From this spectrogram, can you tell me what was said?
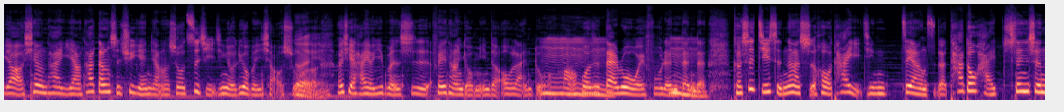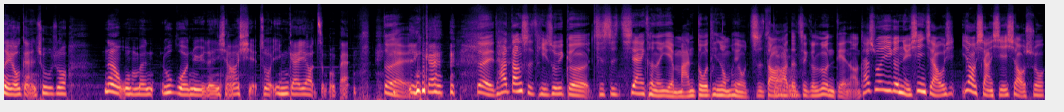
要像她一样，她当时去演讲的时候，自己已经有六本小说了，而且还有一本是非常有名的《欧兰多》啊、嗯，或者是戴若维夫人等等。嗯、可是即使那时候她已经这样子的，她都还深深的有感触说。那我们如果女人想要写作，应该要怎么办？对，应该对他当时提出一个，其实现在可能也蛮多听众朋友知道他的这个论点啊。他说，一个女性假如要想写小说，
